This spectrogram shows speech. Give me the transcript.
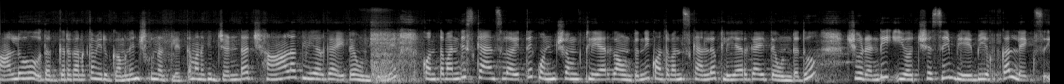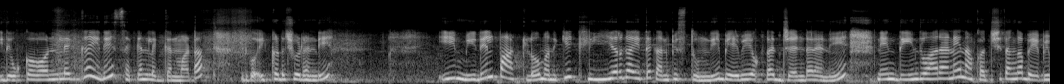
కాళ్ళు దగ్గర కనుక మీరు గమనించుకున్నట్లయితే మనకి జెండర్ చాలా క్లియర్గా అయితే ఉంటుంది. కొంతమంది స్కాన్స్లో అయితే కొంచెం క్లియర్గా ఉంటుంది కొంతమంది స్కాన్లో క్లియర్గా అయితే ఉండదు. చూడండి ఇది వచ్చేసి బేబీ యొక్క లెగ్స్ ఇది ఒక వన్ లెగ్ ఇది సెకండ్ లెగ్ అనమాట ఇదిగో ఇక్కడ చూడండి. ఈ మిడిల్ పార్ట్లో మనకి క్లియర్గా అయితే కనిపిస్తుంది బేబీ యొక్క జెండర్ అని. నేను దీని ద్వారానే నాకు ఖచ్చితంగా బేబీ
